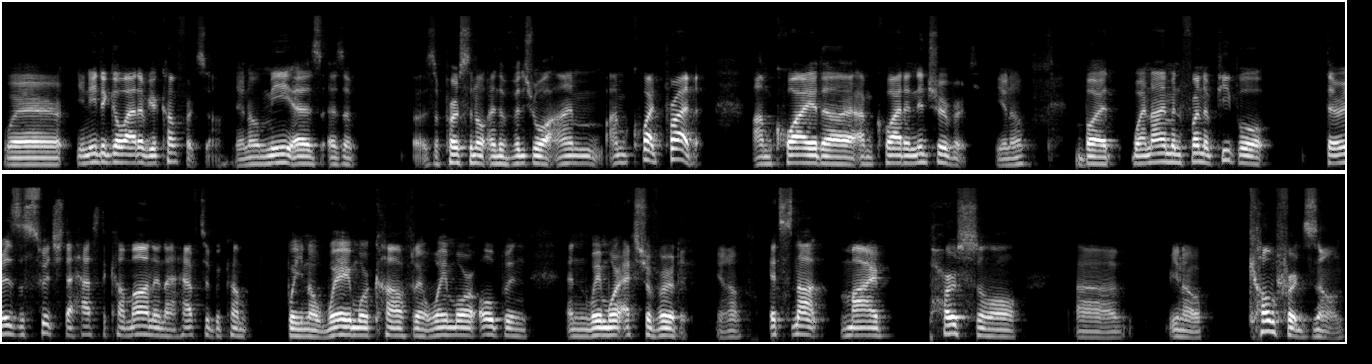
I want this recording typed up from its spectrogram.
where you need to go out of your comfort zone. You know, me as as a as a personal individual, I'm I'm quite private. I'm quite uh I'm quite an introvert, you know. But when I'm in front of people, there is a switch that has to come on and I have to become you know way more confident, way more open and way more extroverted, you know. It's not my personal uh you know comfort zone,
